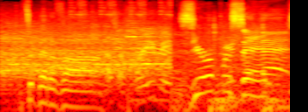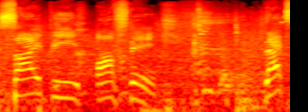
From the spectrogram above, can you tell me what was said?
a. it's a bit of a That's a freebie. Zero percent side B off stage. That's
